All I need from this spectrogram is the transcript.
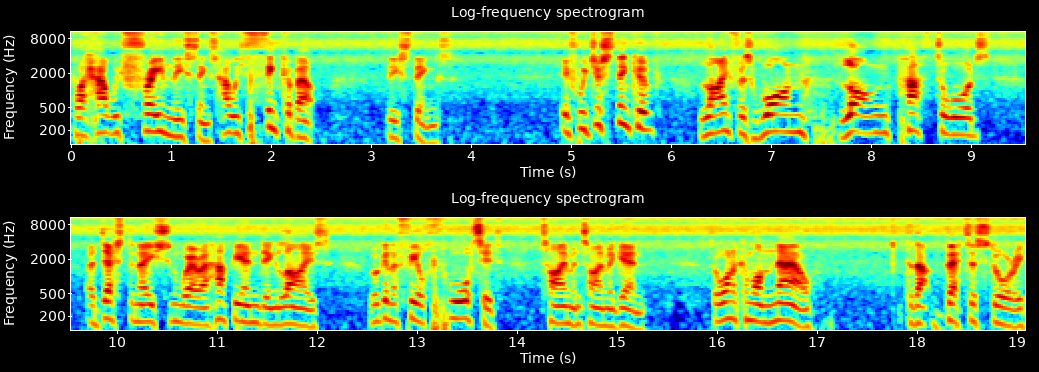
by how we frame these things, how we think about these things. If we just think of life as one long path towards a destination where a happy ending lies, we're going to feel thwarted time and time again. So I want to come on now to that better story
